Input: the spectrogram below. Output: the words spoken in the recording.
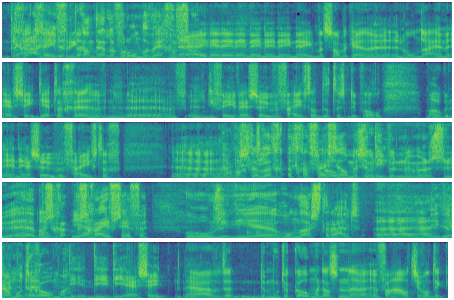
Nee, geen dat- frikandellen voor onderweg of zo. Nee, nee, nee, nee, nee, nee, nee, nee, dat snap ik. Hè. Een, een Honda en een RC30, hè. die VFR 750, dat is natuurlijk wel, maar ook een NR 750. Eh, Nou, wacht even, het, gaat vrij Oh, snel met de type nummers nu. Ja? Beschrijf eens even. Hoe, hoe ziet die eh, Honda's eruit? Die er dan moeten komen. Die, die, die RC, de- er moeten komen, dat is een, een verhaaltje. Want ik,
